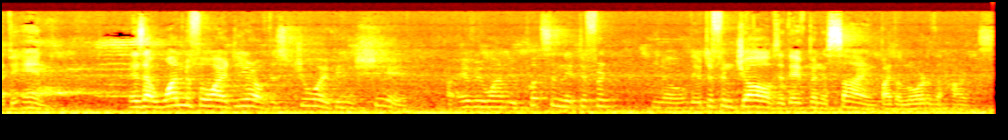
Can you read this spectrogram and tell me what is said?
at the end. There's that wonderful idea of this joy being shared are everyone who puts in their different, you know, their different jobs that they've been assigned by the Lord of the harvest.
